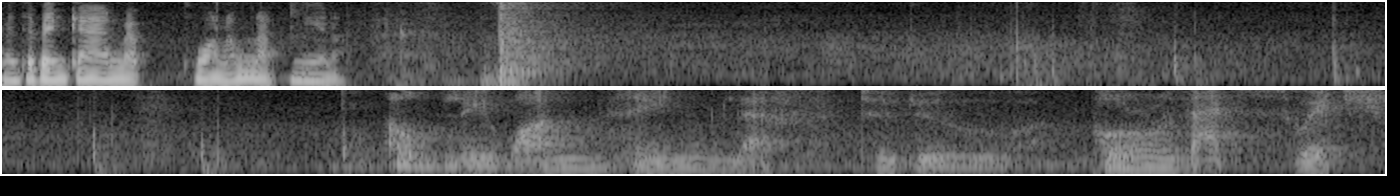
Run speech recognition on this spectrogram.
มันจะเป็นการแบบถ่วงน้ำหนักนี่หรอ one thing left to do. Pull that switch.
